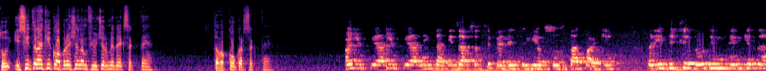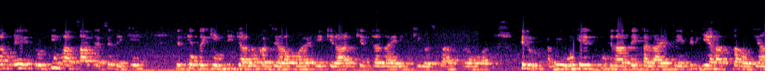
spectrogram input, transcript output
तो इसी तरह की कॉपरेशन हम फ्यूचर में देख सकते हैं तो कर सकते हैं। बहुत शुक्रिया शुक्रिया नहीं ताकि साहब सबसे पहले तो ये अफसोसनाक वाक्य और ये पिछले दो दिन दिन के अंदर हमने दो तीन हादसा ऐसे देखे जिसके अंदर कीमती जानों का जया हुआ है। एक ईरान के अंदर जायरीन की बस का हादसा हुआ। फिर अभी उनके जनाजे कल आए थे फिर ये हादसा हो गया।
